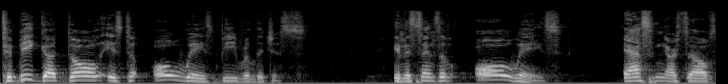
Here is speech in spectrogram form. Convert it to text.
To be gadol is to always be religious in the sense of always asking ourselves,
